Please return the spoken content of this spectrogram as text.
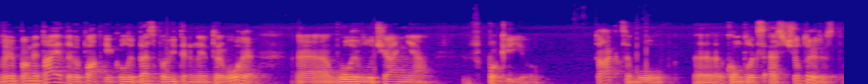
Ви пам'ятаєте випадки, коли без повітряної тривоги е, були влучання по Києву? Так, це був е, комплекс С-400.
